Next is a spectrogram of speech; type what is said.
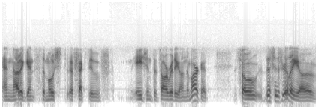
and not against the most effective agent that's already on the market. So this is really a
